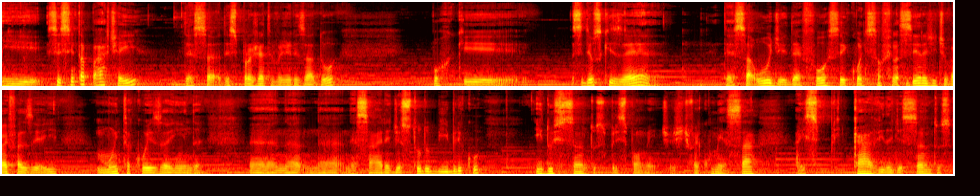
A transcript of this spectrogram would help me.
E se sinta parte aí dessa, desse projeto evangelizador, porque se Deus quiser, der saúde, der força e condição financeira, a gente vai fazer aí muita coisa ainda é, na, na, nessa área de estudo bíblico e dos santos, principalmente. A gente vai começar a explicar a vida de santos,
